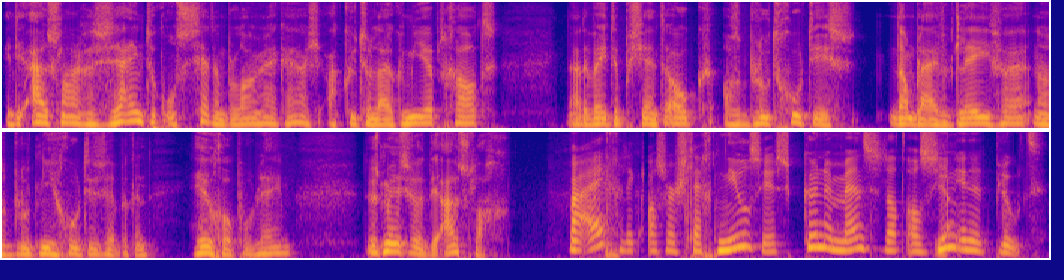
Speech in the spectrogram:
En die uitslagen zijn natuurlijk ontzettend belangrijk. Hè? Als je acute leukemie hebt gehad, nou, dan weet de patiënt ook, als het bloed goed is, dan blijf ik leven. En als het bloed niet goed is, heb ik een heel groot probleem. Dus mensen willen die uitslag. Maar eigenlijk, als er slecht nieuws is, kunnen mensen dat al zien Ja. in het bloed.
